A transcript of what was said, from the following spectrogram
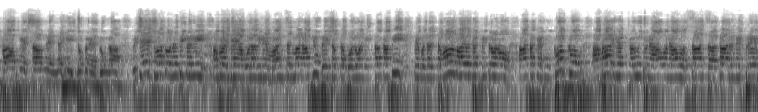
बाप के सामने नहीं झुकने दूंगा વિશેષ વાતો નથી કરવી અમર જયા બોલાવીને માન સન્માન આપ્યું બે શબ્દ બોલવાની તક આપી તે બદલ તમામ આયોજક મિત્રોનો આ તકે હું ખૂબ ખૂબ આભાર વ્યક્ત કરું છું ને આવો ને આવો સાથ સહકાર અને પ્રેમ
